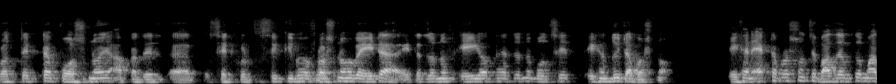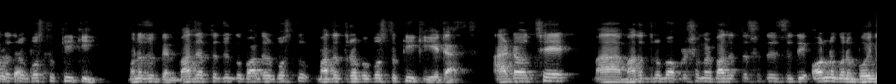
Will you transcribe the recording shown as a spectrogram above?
প্রত্যেকটা প্রশ্নই আপনাদের সেট করতেছি। কীভাবে প্রশ্ন হবে এটা? এটার জন্য এই অধ্যায়ের জন্য বলছে এখানে দুইটা প্রশ্ন। এখানে একটা প্রশ্ন হচ্ছে বাজেয়াপ্ত মাদকদ্রব্য বস্তু কি কি? মনোযোগ দেন। বাজেয়াপ্তযোগ্য মাদক বস্তু মাদকদ্রব্য বস্তু কি কি? এটা। আর এটা হচ্ছে মাদকদ্রব্য অপ্রসঙ্গের বাজেয়াপ্তের সাথে যদি অন্য কোনো বৈধ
